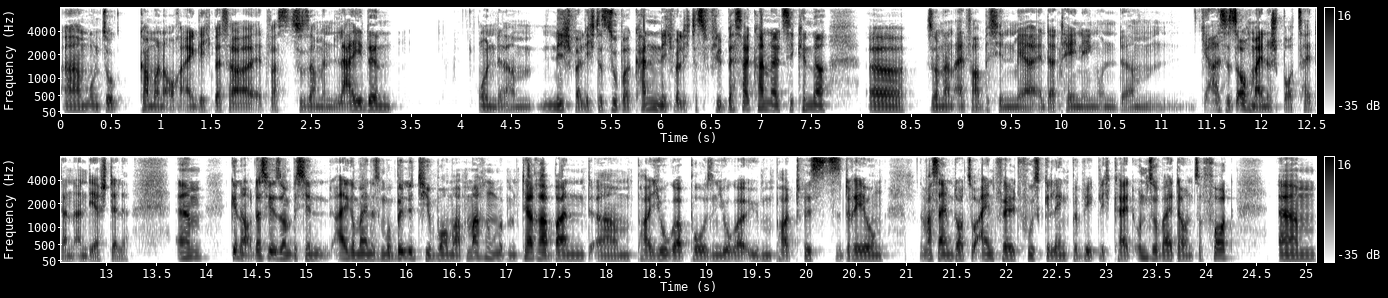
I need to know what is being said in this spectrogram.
Ähm, und so kann man auch eigentlich besser etwas zusammen leiden. Und ähm, nicht, weil ich das super kann, nicht, weil ich das viel besser kann als die Kinder, äh, sondern einfach ein bisschen mehr entertaining und ähm, ja, es ist auch meine Sportzeit dann an der Stelle. Ähm, genau, dass wir so ein bisschen allgemeines Mobility Warm-up machen mit einem Terraband, ähm, paar Yoga-Posen, Yoga üben, paar Twists, Drehungen, was einem dort so einfällt, Fußgelenkbeweglichkeit und so weiter und so fort. Ähm,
